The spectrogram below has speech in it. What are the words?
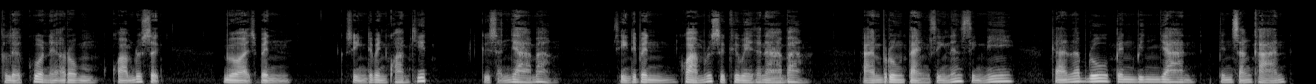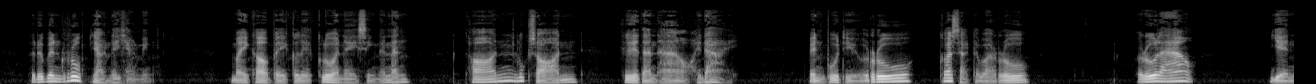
เกลือกลัวในอารมณ์ความรู้สึก ไม่ว่าจะเป็นสิ่งที่เป็นความคิดคือสัญญาบ้าง สิ่งที่เป็นความรู้สึกคือเวทนาบ้าง การปรุงแต่งสิ่งนั้นสิ่งนี้ การรับรู้เป็นวิญญาณ เป็นสังขารหรือเป็นรูปอย่างใดอย่างหนึ่ง ไม่เข้าไปเกลียกลัวในสิ่งนั้นๆถอนลูกศรคือตัณหาออกให้ได้ เป็นผู้ที่รู้ก็สักแต่ว่ารู้ รู้แล้ว เย็น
